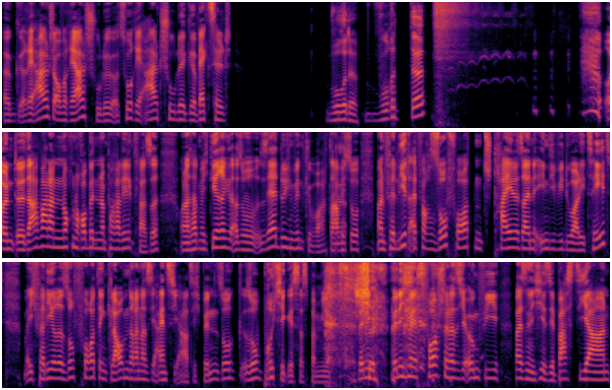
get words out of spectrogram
äh, Real, auf der Realschule, äh, zur Realschule gewechselt Wurde. wurde. Und äh, da war dann noch ein Robin in der Parallelklasse und das hat mich direkt also sehr durch den Wind gebracht. Da habe Ja. ich so, man verliert einfach sofort einen Teil seiner Individualität. Ich verliere sofort den Glauben daran, dass ich einzigartig bin. So, so brüchig ist das bei mir. Wenn ich, wenn ich mir jetzt vorstelle, dass ich irgendwie, weiß ich nicht, hier Sebastian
